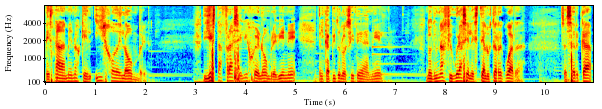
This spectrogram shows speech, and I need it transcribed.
Es nada menos que el Hijo del Hombre. Y esta frase, el Hijo del Hombre, viene del capítulo 7 de Daniel, donde una figura celestial, usted recuerda, se acerca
